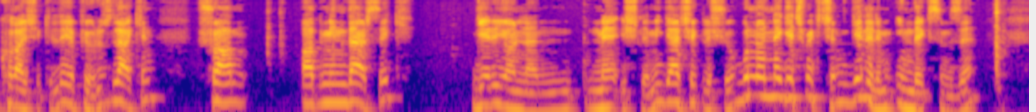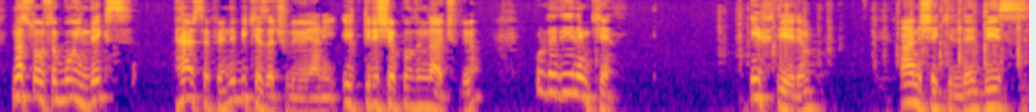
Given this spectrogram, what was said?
kolay şekilde yapıyoruz. Lakin şu an admin dersek geri yönlenme işlemi gerçekleşiyor. Bunun önüne geçmek için gelelim indeksimize. Nasıl olsa bu indeks her seferinde bir kez açılıyor. Yani ilk giriş yapıldığında açılıyor. Burada diyelim ki if diyelim aynı şekilde this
